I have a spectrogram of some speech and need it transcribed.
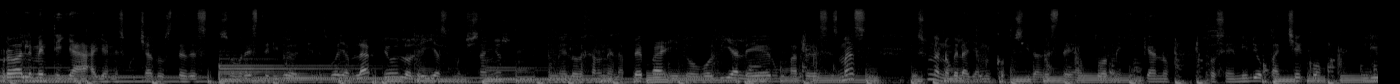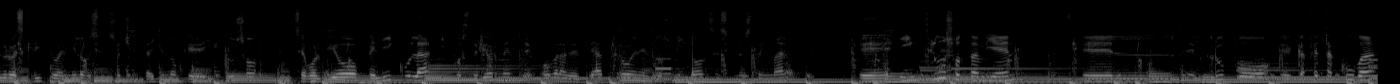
probablemente ya hayan escuchado ustedes sobre este libro del que les voy a hablar. Yo lo leí hace muchos años, me lo dejaron en la prepa y lo volví a leer un par de veces más. Es una novela ya muy conocida de este autor mexicano, José Emilio Pacheco, un libro escrito en 1981 que incluso se volvió película y posteriormente obra de teatro en el 2011, si no estoy mal. Eh, incluso también el, grupo eh, Café Tacuba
